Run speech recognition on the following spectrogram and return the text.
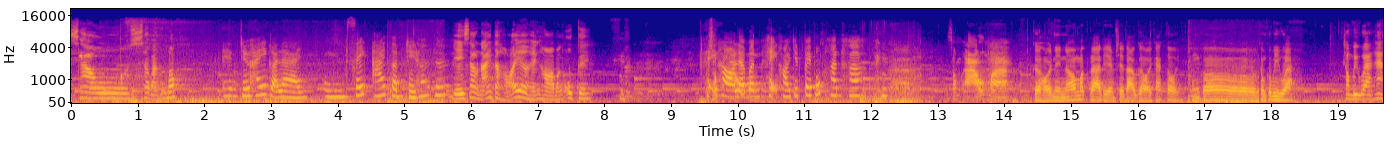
sao sao bạn không bấm em chưa thấy gọi là xét ái tình gì hết á. Vậy sao hồi nãy người ta hỏi ờ, hẹn hò bạn ok? Hẹn hò là mình hẹn hò trên facebook anh ha. À, sống ảo mà. Cơ hội này nó mất ra thì em sẽ tạo cơ hội khác thôi. Không có không có bi quan. Không bi quan ha.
